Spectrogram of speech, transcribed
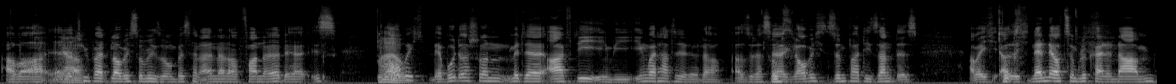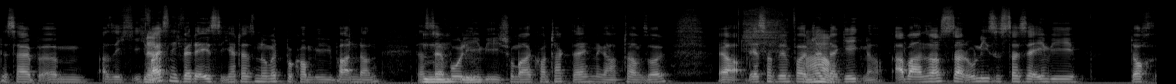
Aber äh, Ja. der Typ hat, glaube ich, sowieso ein bisschen einen an der Pfanne. Der ist, glaube ja. ich, der wurde auch schon mit der AfD irgendwie, irgendwas hatte der da. Also, dass er, Ups. glaube ich, Sympathisant ist. Aber ich, also ich nenne ja auch zum Glück keine Namen, deshalb, ähm, also ich, ich Ja. weiß nicht, wer der ist. Ich hatte das nur mitbekommen, irgendwie bei anderen, dass der Mhm, wohl mhm. irgendwie schon mal Kontakt dahin gehabt haben soll. Ja, der ist auf jeden Fall Ah. Gender-Gegner. Aber ansonsten an Unis ist das ja irgendwie doch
